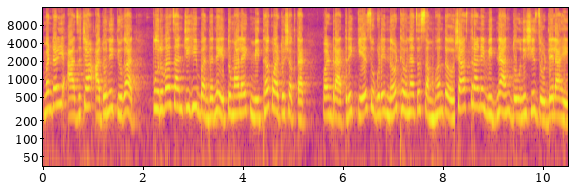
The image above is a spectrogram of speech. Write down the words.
मंडळी आजच्या आधुनिक युगात पूर्वजांची ही बंधने तुम्हाला एक मिथक वाटू शकतात. पण रात्री केस उघडे न ठेवण्याचा संबंध शास्त्र आणि विज्ञान दोन्हीशी जोडलेला आहे.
